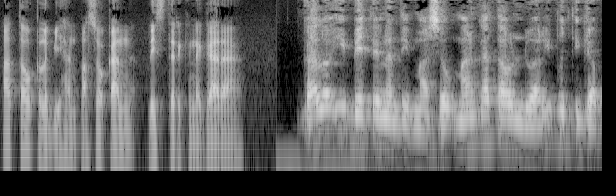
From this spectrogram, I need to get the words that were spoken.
atau kelebihan pasokan listrik negara. Kalau IBT nanti masuk, maka tahun 2030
